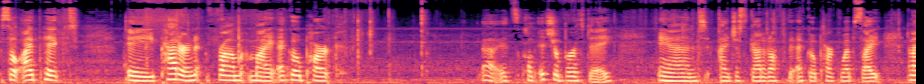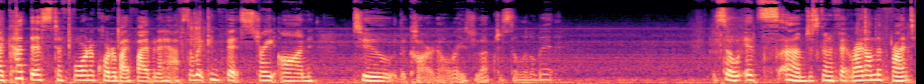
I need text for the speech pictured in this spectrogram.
So I picked a pattern from my Echo Park. Uh, it's called It's Your Birthday. And I just got it off of the Echo Park website. And I cut this to four and a quarter by five and a half. So it can fit straight on to the card. I'll raise you up just a little bit. So it's um, just gonna fit right on the front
